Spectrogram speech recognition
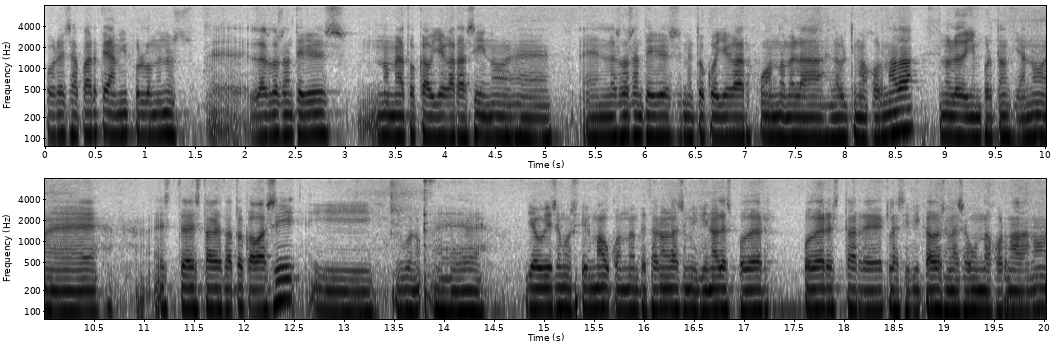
por esa parte a mí por lo menos eh, las dos anteriores no me ha tocado llegar así no en las dos anteriores me tocó llegar jugándome la, la última jornada. No le doy importancia, ¿no? Eh, esta, esta vez ha tocado así y, bueno, eh, ya hubiésemos firmado cuando empezaron las semifinales poder, poder estar eh, clasificados en la segunda jornada, ¿no?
